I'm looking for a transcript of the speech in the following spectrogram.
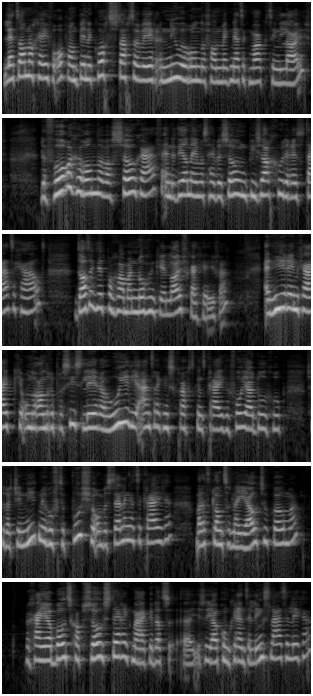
Let dan nog even op, want binnenkort start er weer een nieuwe ronde van Magnetic Marketing Live. De vorige ronde was zo gaaf en de deelnemers hebben zo'n bizar goede resultaten gehaald dat ik dit programma nog een keer live ga geven. En hierin ga ik je onder andere precies leren hoe je die aantrekkingskracht kunt krijgen voor jouw doelgroep, zodat je niet meer hoeft te pushen om bestellingen te krijgen, maar dat klanten naar jou toe komen. We gaan jouw boodschap zo sterk maken dat ze, uh, ze jouw concurrenten links laten liggen.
